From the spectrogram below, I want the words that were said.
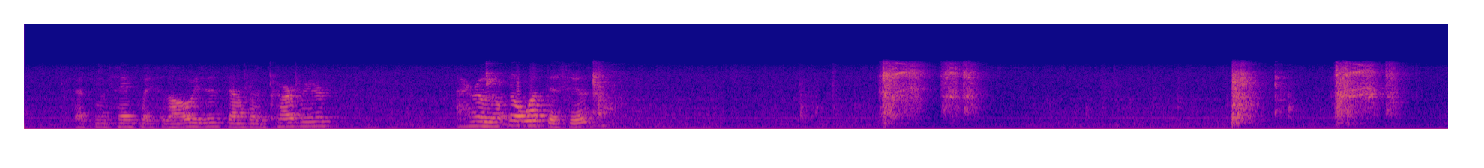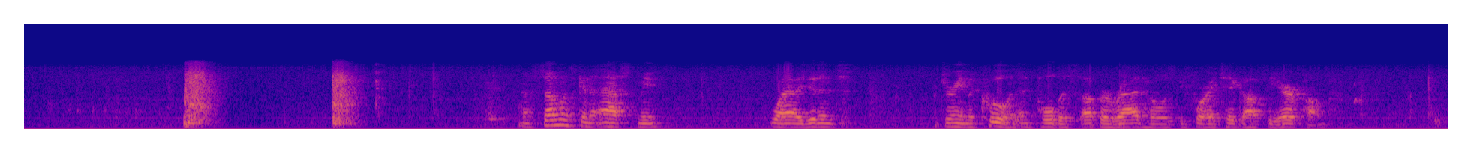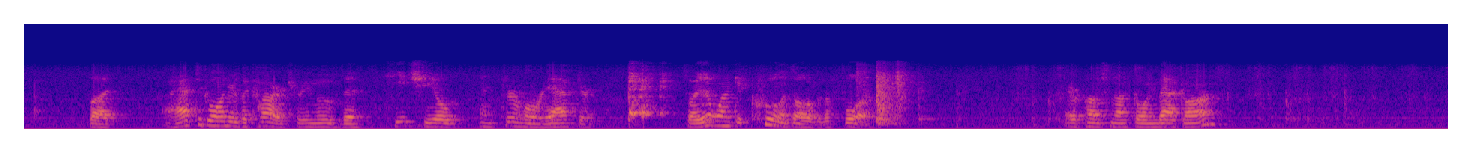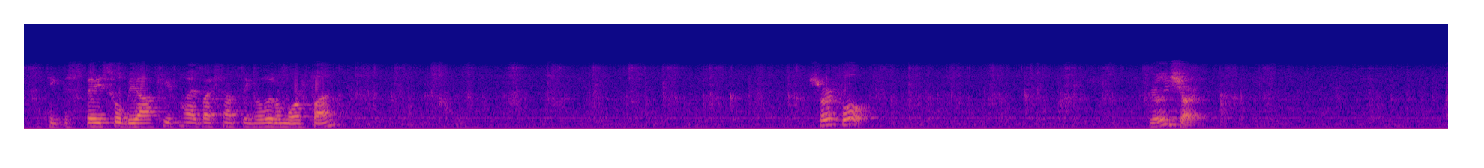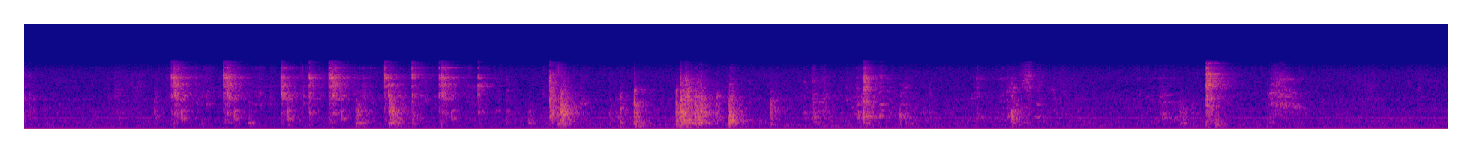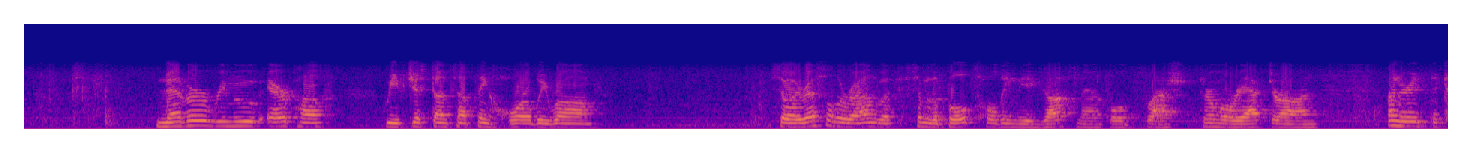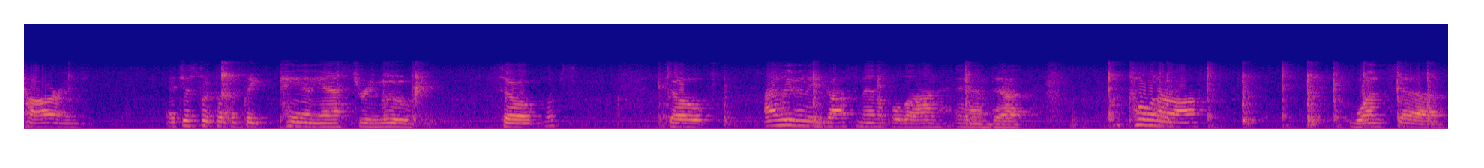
That's in the same place it always is, down by the carburetor. I really don't know what this is. Someone's going to ask me why I didn't drain the coolant and pull this upper rad hose before I take off the air pump. But I have to go under the car to remove the heat shield and thermal reactor. So I didn't want to get coolant all over the floor. Air pump's not going back on. I think the space will be occupied by something a little more fun. Short bolt. Really short. Never remove air pump. We've just done something horribly wrong. So I wrestled around with some of the bolts holding the exhaust manifold slash thermal reactor on underneath the car and it just looked like a big pain in the ass to remove. So, whoops. So I'm leaving the exhaust manifold on and uh, pulling her off once uh,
